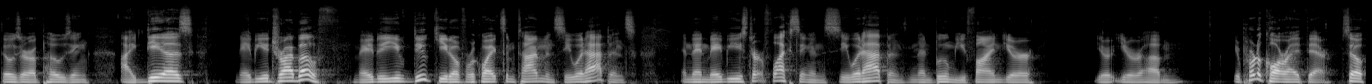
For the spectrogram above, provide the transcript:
those are opposing ideas. Maybe you try both. Maybe you do keto for quite some time and see what happens. And then maybe you start flexing and see what happens. And then boom, you find your your your um your protocol right there. So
